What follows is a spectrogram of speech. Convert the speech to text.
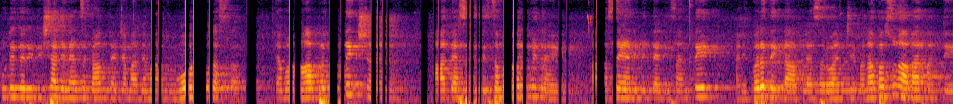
कुठेतरी दिशा देण्याचं काम त्यांच्या माध्यमातून होत असतं. त्यामुळे हा प्रत्येक क्षण हा त्यासाठी समर्पित राहील असं या निमित्ताने सांगते. आणि परत एकदा आपल्या सर्वांचे मनापासून आभार मानते.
